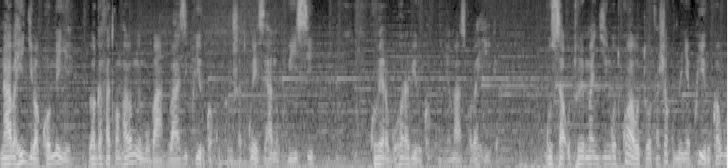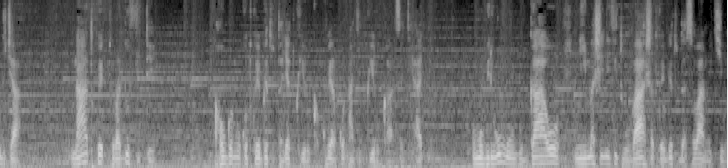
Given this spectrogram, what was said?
Ni abahigi bakomeye bagafatwa nka bamwe mu bantu bazi kwiruka kuturusha twese hano ku isi kubera guhora biruka ku nyamaswa bahiga. Gusa uturemangingo twabo tubafasha kumenya kwiruka gutya natwe turadufite ahubwo ni uko twebwe tutajya twiruka kubera ko nta kitwirukansa gihari. Umubiri w'umuntu ubwawo ni imashini ifite ububasha twebwe tudasobanukiwe.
